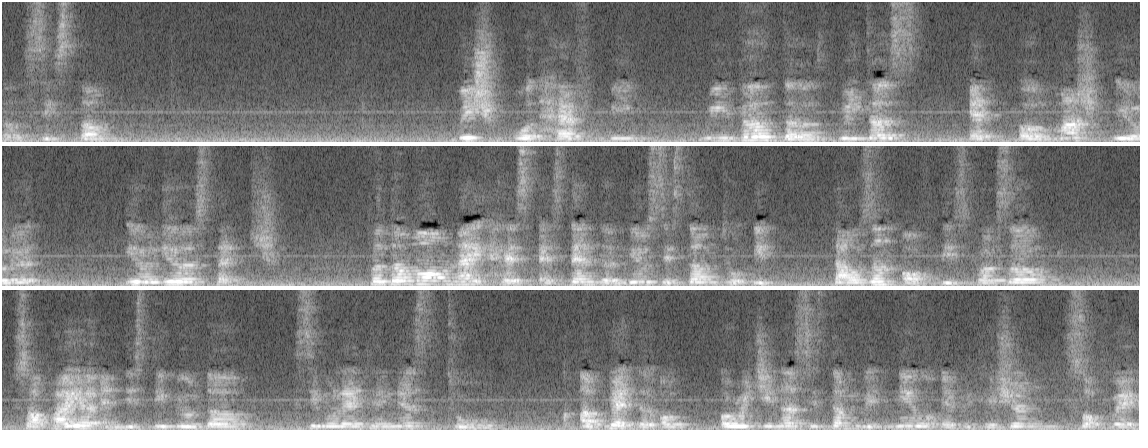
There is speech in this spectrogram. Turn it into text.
the system which would have re revealed the greatest at a much earlier, earlier stage. Furthermore, Nike has extended the new system to its thousands of dispersal, supplier and distributor simultaneous to upgrade the original system with new application software.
